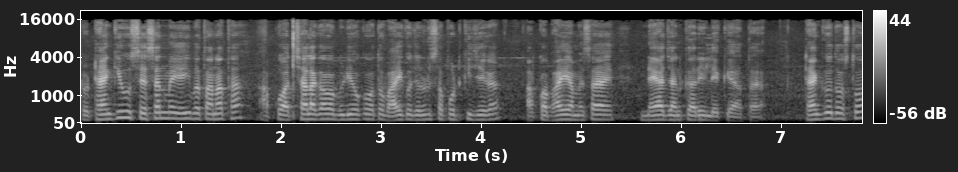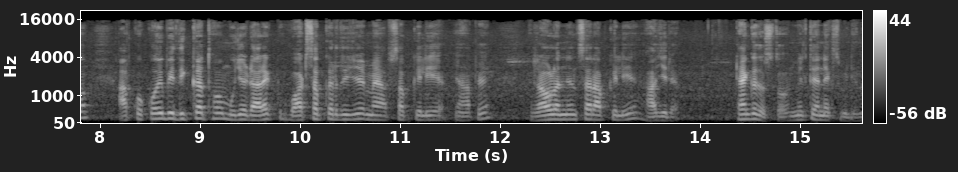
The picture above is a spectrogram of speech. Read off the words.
तो थैंक यू सेशन में यही बताना था। आपको अच्छा लगा हुआ वीडियो को तो भाई को ज़रूर सपोर्ट कीजिएगा। आपका भाई हमेशा नया जानकारी लेके आता है। थैंक यू दोस्तों। आपको कोई भी दिक्कत हो, मुझे डायरेक्ट व्हाट्सअप कर दीजिए। मैं आप सबके लिए यहाँ पे राहुल रंजन सर आपके लिए हाजिर है। थैंक यू दोस्तों। मिलते हैं नेक्स्ट वीडियो में।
